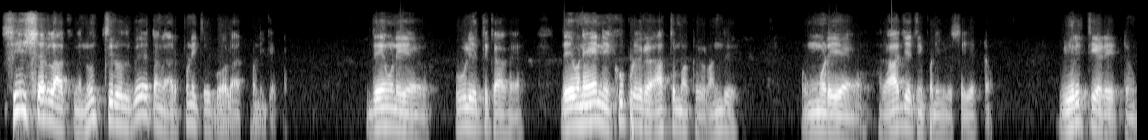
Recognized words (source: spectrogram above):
சீஷர்ல ஆக்குங்க. நூத்தி இருபது பேர் தங்களை அர்ப்பணித்தது போல அர்ப்பணிக்கட்டும் தேவனுடைய ஊழியத்துக்காக தேவனே நீ கூப்பிடுகிற ஆத்துமாக்கள் வந்து உம்முடைய ராஜ்யத்தின் பணிகளை செய்யட்டும். விருத்தி அடையட்டும்.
